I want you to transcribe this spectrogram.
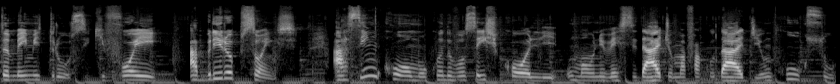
também me trouxe, que foi abrir opções. Assim como quando você escolhe uma universidade, uma faculdade, um curso,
